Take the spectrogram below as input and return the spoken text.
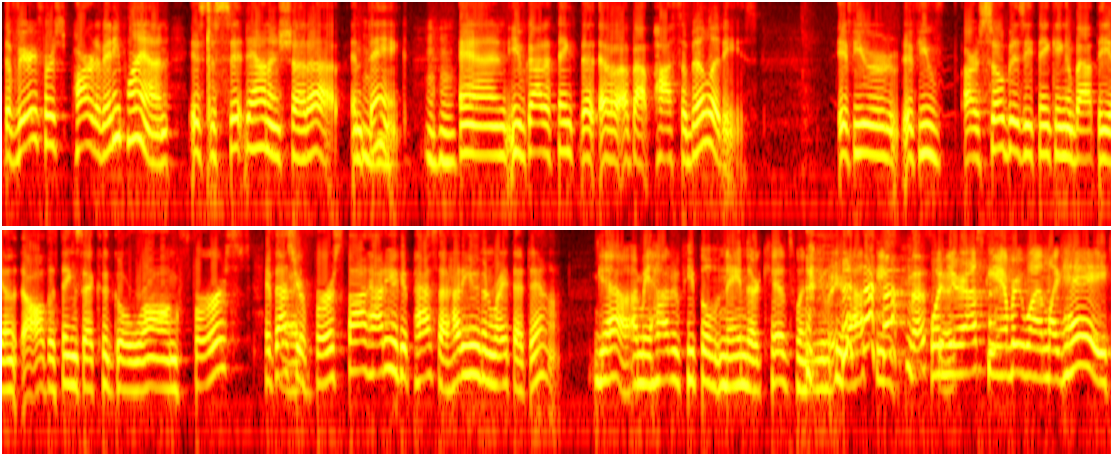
the very first part of any plan is to sit down and shut up and mm-hmm. think. Mm-hmm. And you've got to think that uh, about possibilities. If you're, if you are so busy thinking about the uh, all the things that could go wrong first, if that's right. your first thought, how do you get past that? How do you even write that down? Yeah, I mean, how do people name their kids when you, are asking when good. you're asking everyone like, "Hey,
